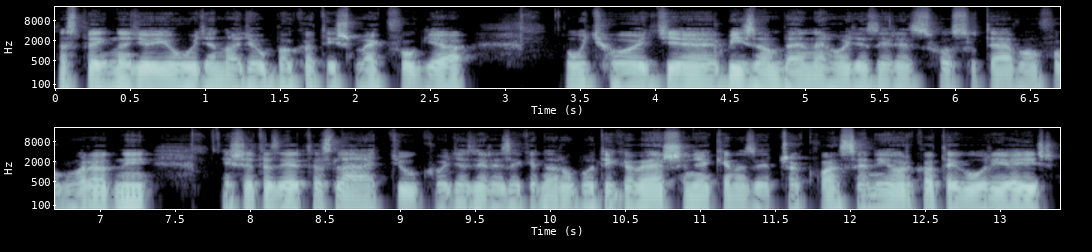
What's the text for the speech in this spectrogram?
az pedig nagyon jó, hogy a nagyobbakat is megfogja, úgyhogy bízom benne, hogy azért ez hosszú távon fog maradni, és hát ezért ezt látjuk, hogy azért ezeken a robotika versenyeken azért csak van senior kategória is,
